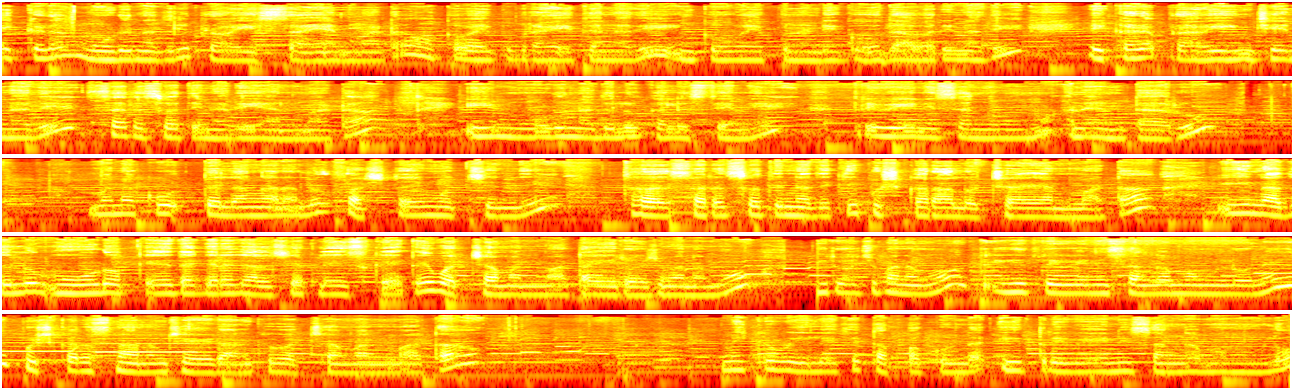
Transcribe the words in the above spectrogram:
ఇక్కడ మూడు నదులు ప్రవహిస్తాయి అన్నమాట ఒకవైపు ప్రవహిత నది ఇంకోవైపు నుండి గోదావరి నది ఇక్కడ ప్రవహించే నది సరస్వతి నది అన్నమాట. ఈ మూడు నదులు కలిస్తేనే త్రివేణి సంగమము అని అంటారు. మనకు తెలంగాణలో ఫస్ట్ టైం వచ్చింది. స- సరస్వతి నదికి పుష్కరాలు వచ్చాయన్నమాట. ఈ నదులు మూడు ఒకే దగ్గర కలిసే ప్లేస్కి అయితే వచ్చామన్నమాట ఈరోజు మనము. ఈరోజు మనము ఈ త్రివేణి సంగమంలోనే పుష్కర స్నానం చేయడానికి వచ్చామన్నమాట. మీకు వీలైతే తప్పకుండా ఈ త్రివేణి సంగమంలో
